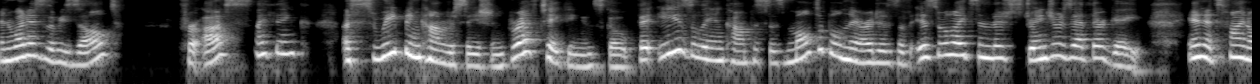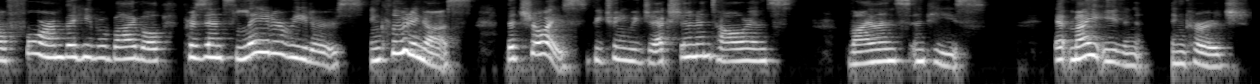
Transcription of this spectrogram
And what is the result? For us, I think, a sweeping conversation, breathtaking in scope, that easily encompasses multiple narratives of Israelites and their strangers at their gate. In its final form, the Hebrew Bible presents later readers, including us, the choice between rejection and tolerance, violence and peace. It might even encourage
